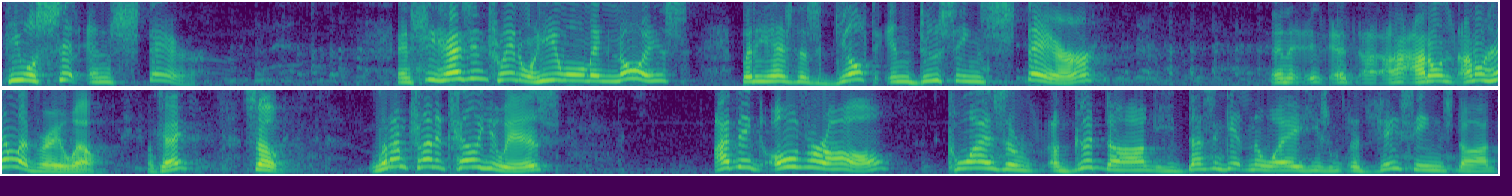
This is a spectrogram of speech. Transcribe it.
he will sit and stare. And she has him trained where he won't make noise, but he has this guilt inducing stare. And it, it, I, I, don't, I don't handle it very well. Okay? So, what I'm trying to tell you is I think overall, Kauai is a, a, good dog. He doesn't get in the way. He's Jacine's dog.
